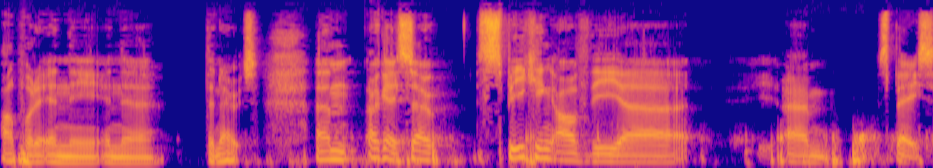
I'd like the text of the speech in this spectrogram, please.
I'll put it in the in the the notes. Um, okay, so speaking of the uh, um, space,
